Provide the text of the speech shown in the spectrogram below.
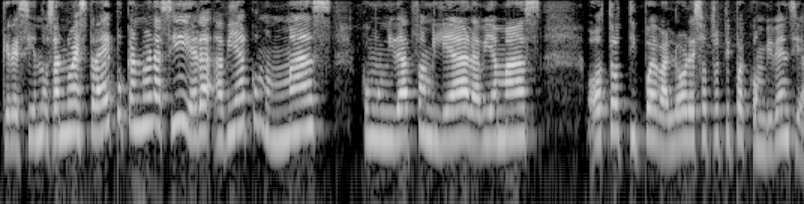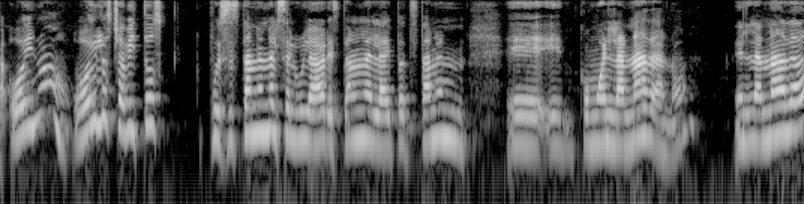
creciendo. O sea, nuestra época no era así, era, había como más comunidad familiar, había más otro tipo de valores, otro tipo de convivencia. Hoy no, hoy los chavitos pues están en el celular, están en el iPad, están en, eh, en- como en la nada, ¿no? En la nada,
